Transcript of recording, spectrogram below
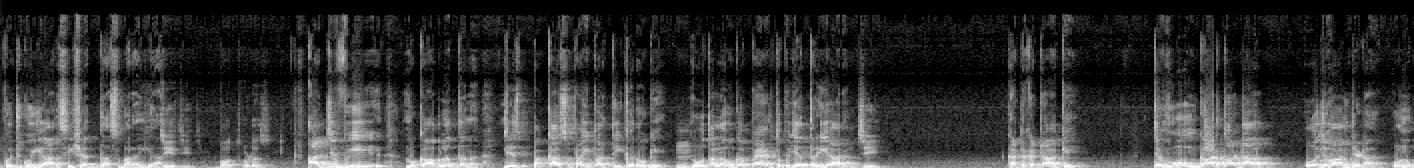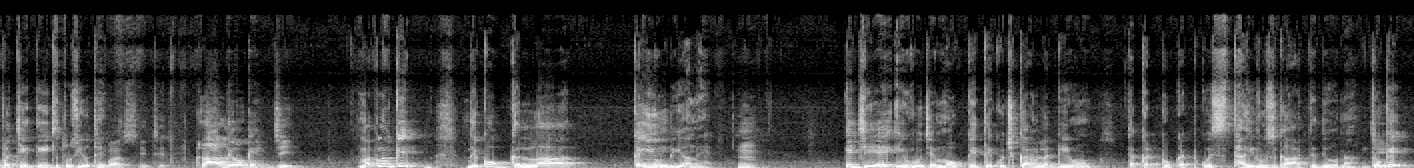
ਕੁਝ ਕੁ ਹਜ਼ਾਰ ਸੀ ਸ਼ਾਇਦ 10 12 ਹਜ਼ਾਰ। ਜੀ ਜੀ ਜੀ। ਬਹੁਤ ਥੋੜਾ ਸੀ। ਅੱਜ ਵੀ ਮੁਕਾਬਲਤਨ ਜੇ ਪੱਕਾ ਸਿਪਾਹੀ ਭਰਤੀ ਕਰੋਗੇ ਤੇ ਉਹ ਤਾਂ ਲਊਗਾ 65 ਤੋਂ 75 ਹਜ਼ਾਰ। ਜੀ। ਕੱਟ ਕਟਾ ਕੇ। ਤੇ ਹੋਮ ਗਾਰਡ ਤੁਹਾਡਾ ਉਹ ਜਵਾਨ ਜਿਹੜਾ ਉਹਨੂੰ 25 30 ਚ ਤੁਸੀਂ ਉੱਥੇ ਬਸ ਇੱਥੇ ਜੀ। ਖਿਲਾਰ ਦਿਓਗੇ ਜੀ। ਮਤਲਬ ਕਿ ਦੇਖੋ ਗੱਲਾਂ ਕਈ ਹੁੰਦੀਆਂ ਨੇ। ਹੂੰ। ਕਿ ਜੇ ਇਹੋ ਜਿਹੇ ਮੌਕੇ ਤੇ ਕੁਝ ਕਰਨ ਲੱਗੇ ਹੋ ਤਾਂ ਘੱਟੋ ਘੱਟ ਕੋਈ ਸਥਾਈ ਰੋਜ਼ਗਾਰ ਤੇ ਦਿਓ ਨਾ। ਜੀ। ਕਿਉਂਕਿ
